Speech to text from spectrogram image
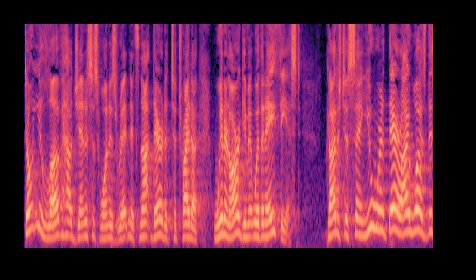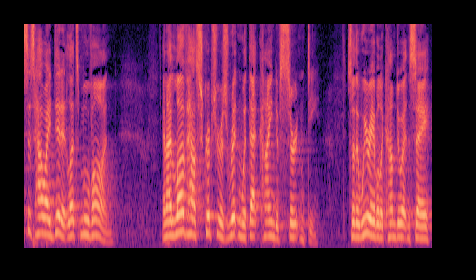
Don't you love how Genesis 1 is written? It's not there to, to try to win an argument with an atheist. God is just saying, You weren't there, I was. This is how I did it. Let's move on. And I love how Scripture is written with that kind of certainty so that we're able to come to it and say,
